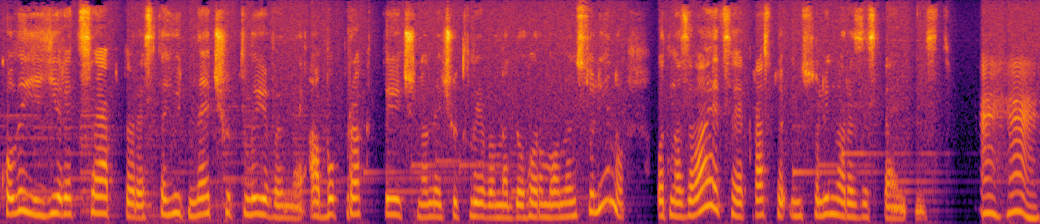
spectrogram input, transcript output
коли її рецептори стають нечутливими або практично нечутливими до гормону інсуліну, от називається якраз то інсулінорезистентність. Угу.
